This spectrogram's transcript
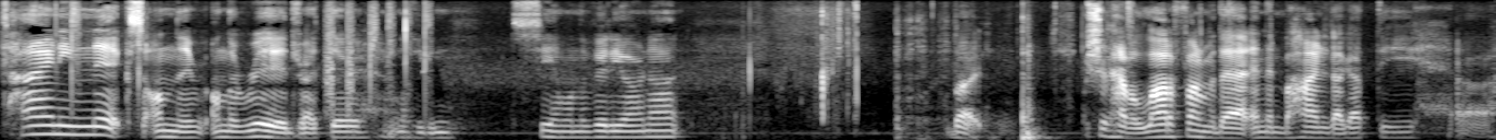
tiny nicks on the on the ridge right there. I don't know if you can see them on the video or not, but should have a lot of fun with that. And then behind it, I got the uh,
